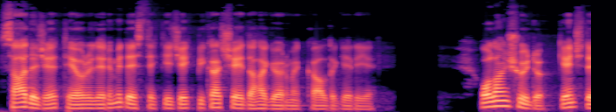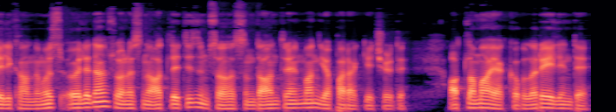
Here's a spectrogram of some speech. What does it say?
Sadece teorilerimi destekleyecek birkaç şey daha görmek kaldı geriye. Olan şuydu, genç delikanlımız öğleden sonrasını atletizm sahasında antrenman yaparak geçirdi. Atlama ayakkabıları elinde.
